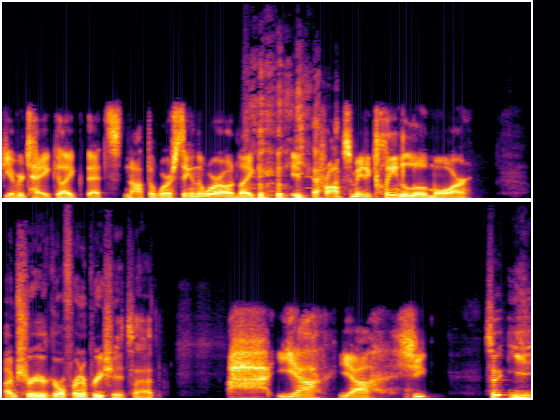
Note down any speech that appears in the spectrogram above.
give or take, like that's not the worst thing in the world. Like it yeah. prompts me to clean a little more. I'm sure your girlfriend appreciates that. yeah, yeah. She. So you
